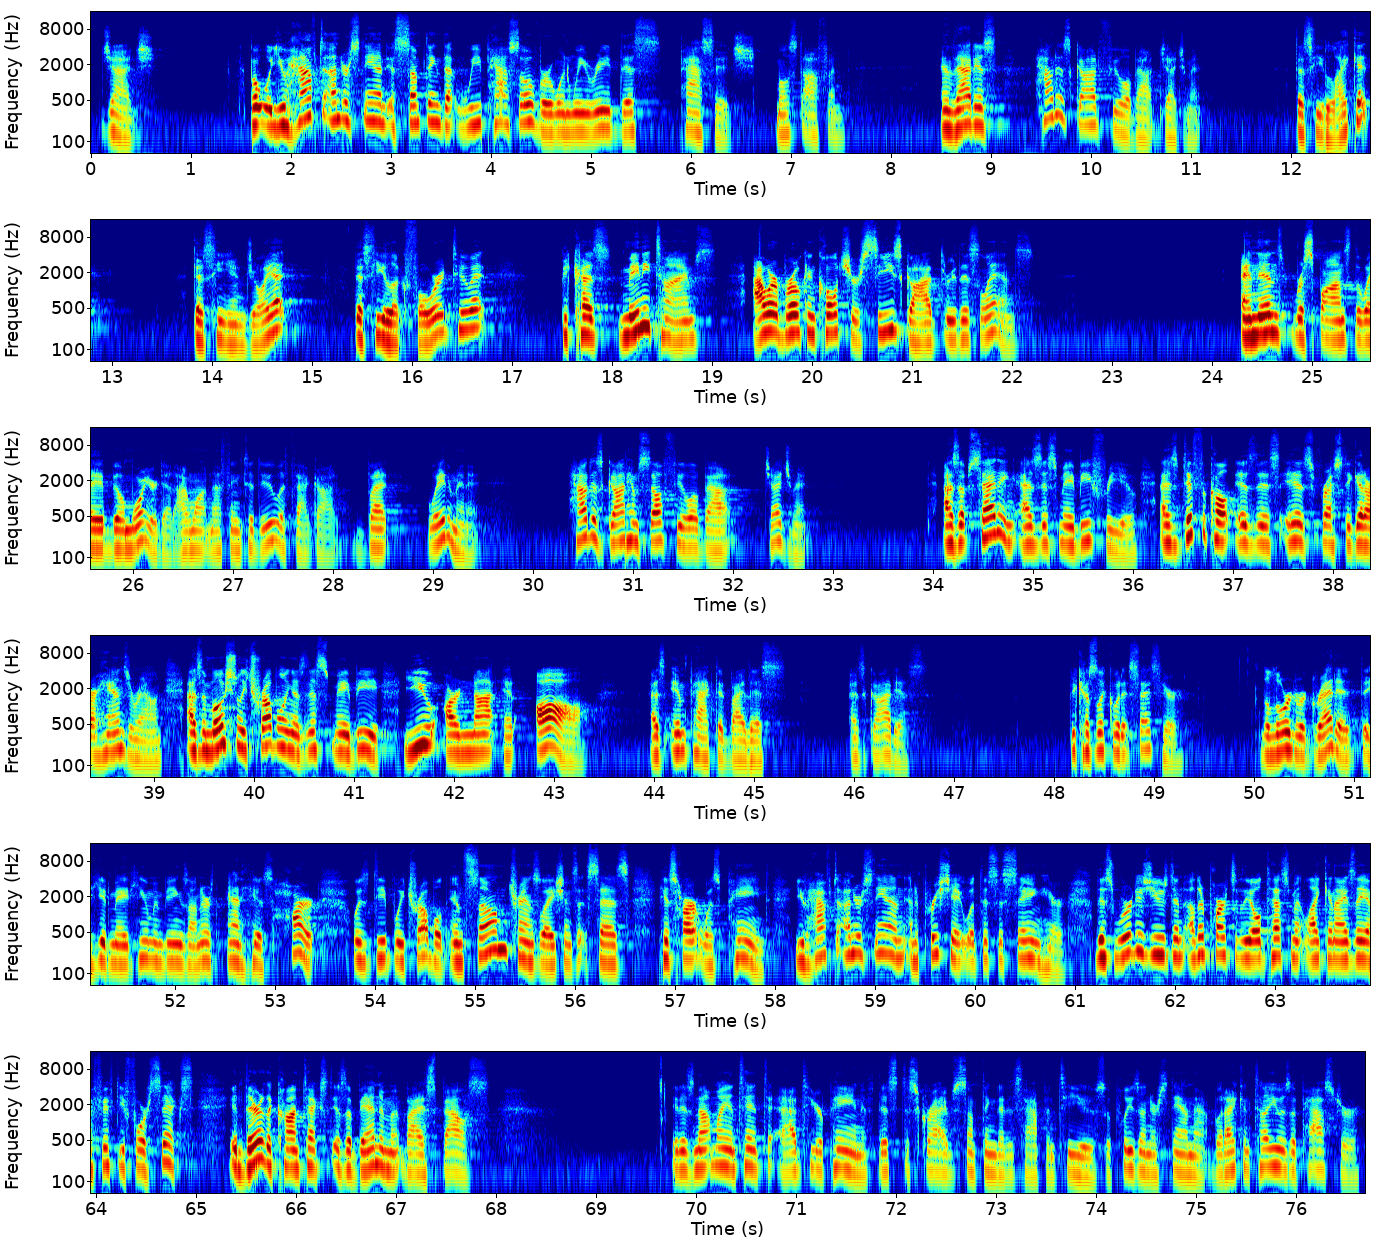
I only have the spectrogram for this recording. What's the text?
judge. But what you have to understand is something that we pass over when we read this passage most often. And that is how does God feel about judgment? Does He like it? Does He enjoy it? Does He look forward to it? Because many times our broken culture sees God through this lens and then responds the way Bill Moyer did I want nothing to do with that God. But wait a minute. How does God Himself feel about judgment? As upsetting as this may be for you, as difficult as this is for us to get our hands around, as emotionally troubling as this may be, you are not at all as impacted by this as God is. Because look what it says here. The Lord regretted that he had made human beings on earth, and his heart was deeply troubled. In some translations, it says his heart was pained. You have to understand and appreciate what this is saying here. This word is used in other parts of the Old Testament, like in Isaiah 54 6. In there, the context is abandonment by a spouse. It is not my intent to add to your pain if this describes something that has happened to you. So please understand that. But I can tell you as a pastor,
